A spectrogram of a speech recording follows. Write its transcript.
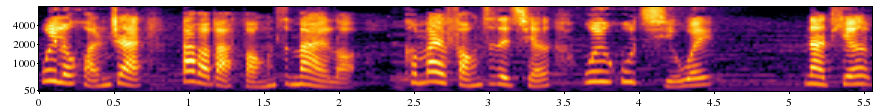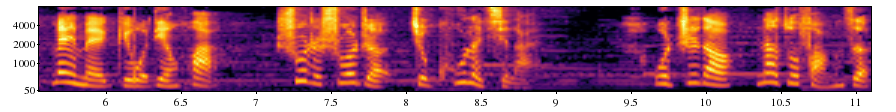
为了还债，爸爸把房子卖了，可卖房子的钱微乎其微。那天妹妹给我电话。说着说着就哭了起来。我知道那座房子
